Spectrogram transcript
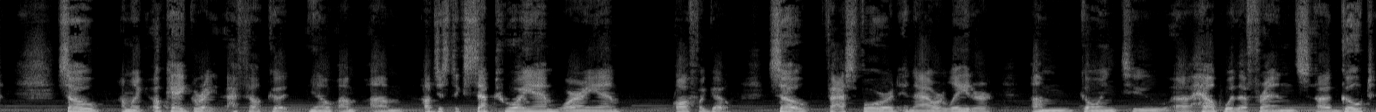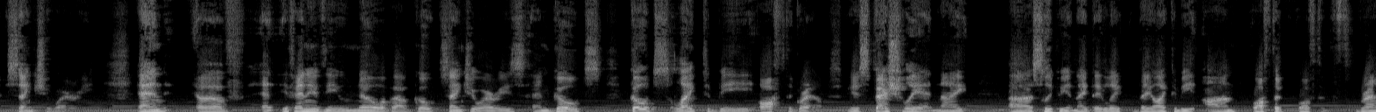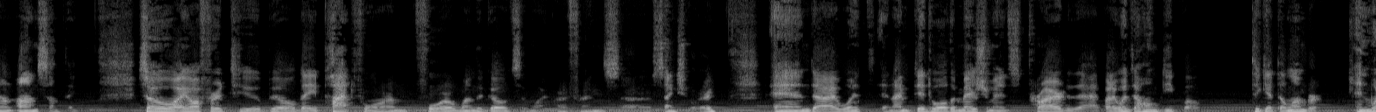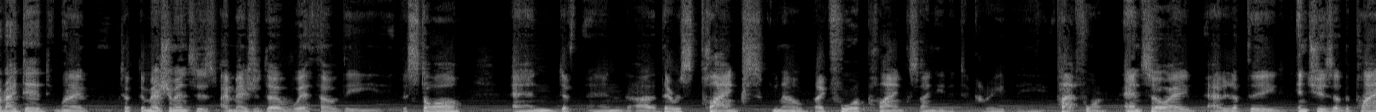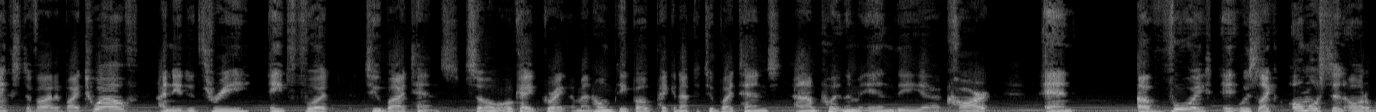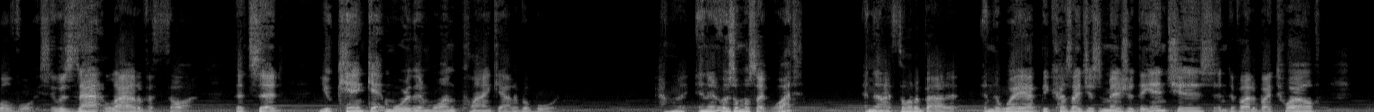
So I'm like, okay, great. I felt good. You know, I'm, um, I'll just accept who I am, where I am, off I go. So fast forward an hour later, I'm going to uh, help with a friend's uh, goat sanctuary. And uh, if any of you know about goat sanctuaries and goats, goats like to be off the ground, especially at night. Uh, sleeping at night, they like they like to be on off the off the ground on something. So I offered to build a platform for one of the goats in my, friend's uh, sanctuary. And I went and I did all the measurements prior to that, but I went to Home Depot to get the lumber. And what I did when I took the measurements is I measured the width of the, the stall, and and uh, there was planks, you know, like four planks I needed to create the platform. And so I added up the inches of the planks divided by 12. I needed three eight foot two by tens. So, okay, great. I'm at Home Depot picking up the two by tens and I'm putting them in the uh, cart and a voice, it was like almost an audible voice. It was that loud of a thought that said, you can't get more than one plank out of a board. And it was almost like, what? And then I thought about it. And the way I, because I just measured the inches and divided by 12,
